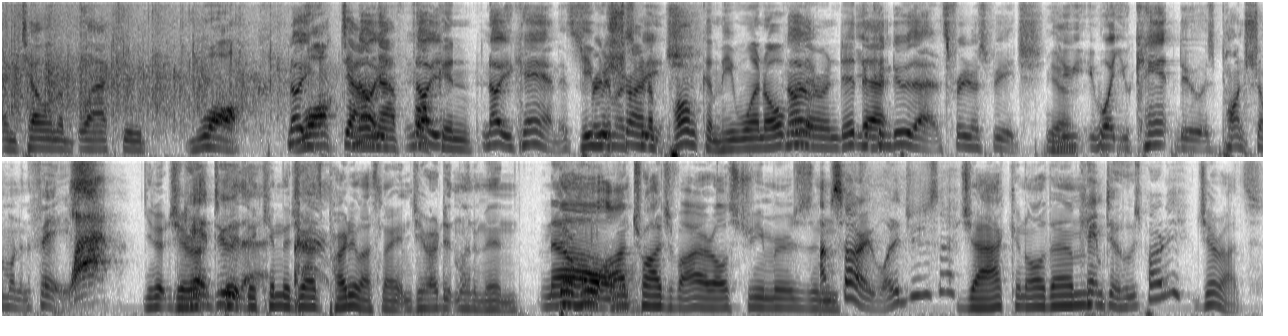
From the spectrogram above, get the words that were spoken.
and telling a black dude walk, No, you- walk down no, you- that no, you- fucking. No, you, can. It's he freedom was of trying speech. to punk him. He went over No, there and did that. you can do that. It's freedom of speech. Yeah. You, what you can't do is punch someone in the face. You know, You Gerard, can't do they, that. they came to Gerard's party last night, and Gerard didn't let him in. No. the whole entourage of IRL streamers and I'm sorry. What did you just say? Jack and all them. Came to whose party? Gerard's.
